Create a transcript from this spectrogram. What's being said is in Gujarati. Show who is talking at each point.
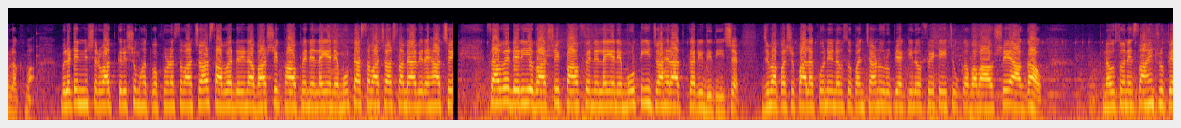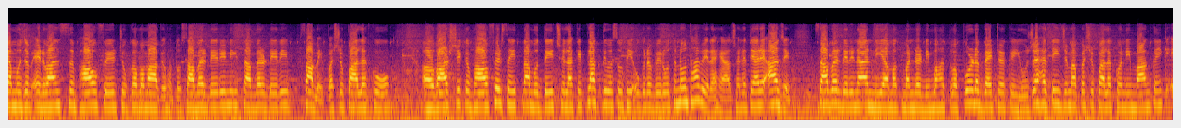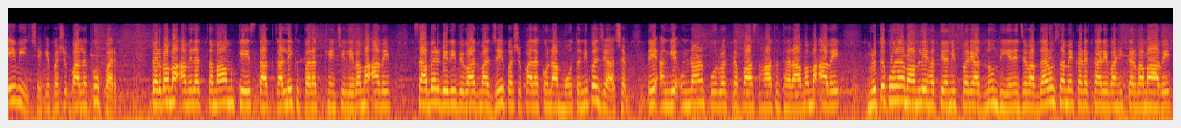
Speaker 1: લખમાં બુલેટિનની શરૂઆત કરીશું મહત્વપૂર્ણ સમાચાર. સાવર ડેરીના વાર્ષિક ભાવફેરને લઈ અને મોટા સમાચાર સામે આવી રહ્યા છે. સાવર ડેરીએ વાર્ષિક ભાવફેરને લઈ અને મોટી જાહેરાત કરી દીધી છે. જેમાં પશુપાલકોને નવસો રૂપિયા કિલો ફેટે ચૂકવવામાં આવશે. આ અગાઉ નવસો ને સાહીઠ રૂપિયા મુજબ એડવાન્સ ભાવ ફેર ચૂકવવામાં આવ્યો હતો. સાબર ડેરીની સાબર ડેરી સામે પશુપાલકો વાર્ષિક વાર્ષિક ભાવફેર સહિતના મુદ્દે છેલ્લા કેટલાક દિવસોથી ઉગ્ર વિરોધ નોંધાવી રહ્યા છે અને ત્યારે આજે સાબર ડેરીના નિયામક મંડળની મહત્વપૂર્ણ બેઠક યોજાઈ હતી, જેમાં પશુપાલકોની માંગ કંઈક એવી છે કે પશુપાલકો પર કરવામાં આવેલા તમામ કેસ તાત્કાલિક પરત ખેંચી લેવામાં આવે. સાબર ડેરી વિવાદમાં જે પશુપાલકોના મોત નીપજ્યા છે, તે અંગે ઊંડાણપૂર્વક તપાસ હાથ ધરાવવામાં આવે. મૃતકોના મામલે હત્યાની ફરિયાદ નોંધી અને જવાબદારો સામે કડક કાર્યવાહી કરવામાં આવે.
